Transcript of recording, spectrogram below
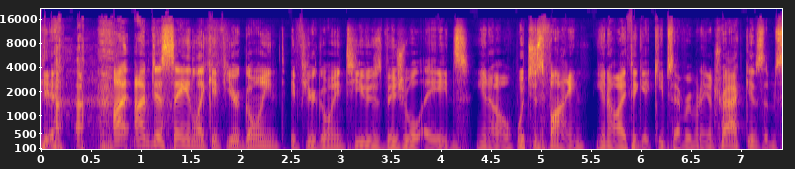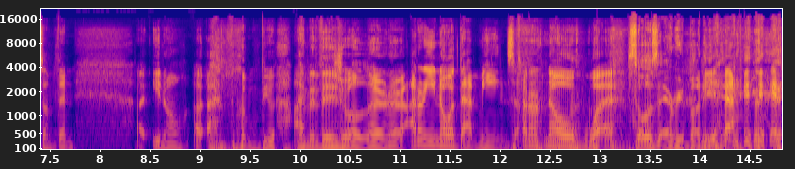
yeah. I, I'm just saying, like, if you're going if you're going to use visual aids, you know, which is fine. You know, I think it keeps everybody on track, gives them something. Uh, you know, uh, I'm a visual learner. I don't even know what that means. I don't know what. So is everybody, Yeah. dude.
